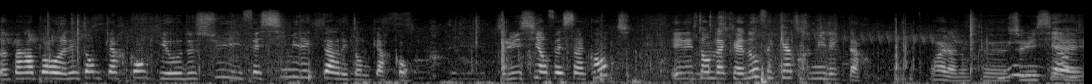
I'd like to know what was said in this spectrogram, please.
euh, par rapport à l'étang de Carcan qui est au-dessus, il fait 6000 hectares l'étang de Carcan. Celui-ci en fait 50 et l'étang de la Cano fait 4000 hectares. Voilà, donc euh, celui-ci est...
